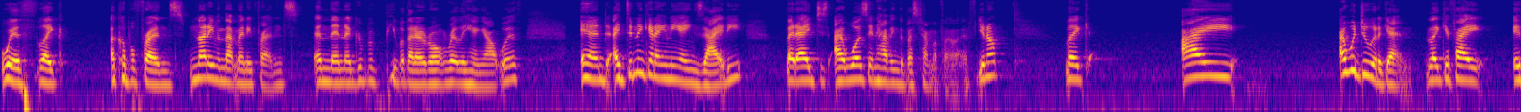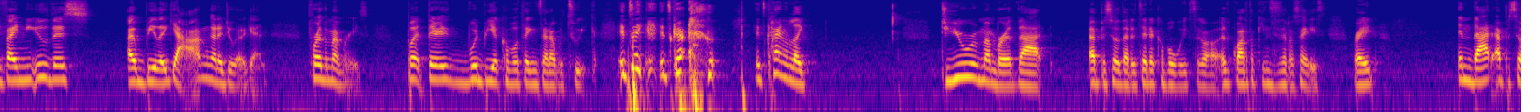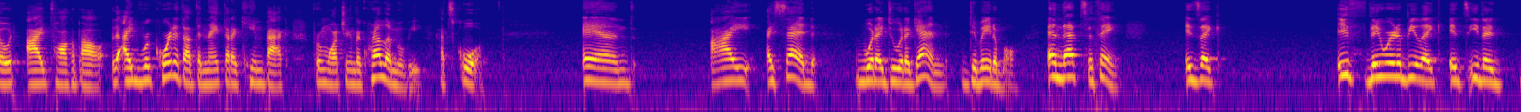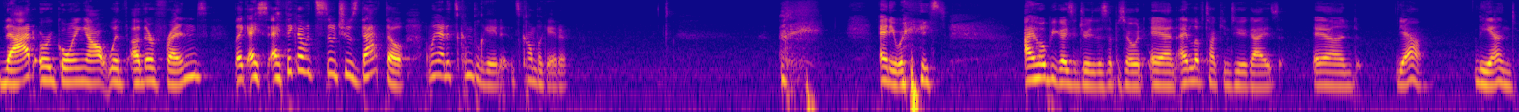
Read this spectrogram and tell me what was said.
with like a couple friends, not even that many friends, and then a group of people that I don't really hang out with. And I didn't get any anxiety, but I just I wasn't having the best time of my life, you know? Like I I would do it again. Like if I if I knew this, I would be like, yeah, I'm going to do it again for the memories. But there would be a couple things that I would tweak. It's like it's kind it's kind of like do you remember that episode that I did a couple weeks ago, El Cuarto Quince Seis, right? in that episode, I talk about, I recorded that the night that I came back from watching the Cruella movie at school. And I, I said, would I do it again? Debatable. And that's the thing. It's like, if they were to be like, it's either that or going out with other friends, like, I, I think I would still choose that though. Oh my God, it's complicated. It's complicated. Anyways, I hope you guys enjoyed this episode and I love talking to you guys. And yeah, the end.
